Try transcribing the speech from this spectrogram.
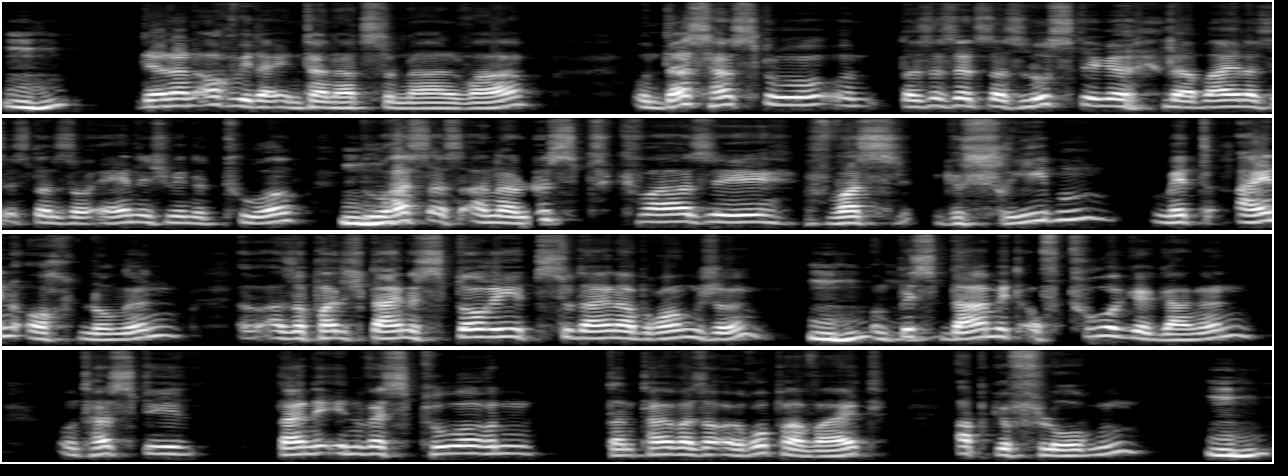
mhm. der dann auch wieder international war und das hast du, und das ist jetzt das Lustige dabei, das ist dann so ähnlich wie eine Tour. Mhm. Du hast als Analyst quasi was geschrieben mit Einordnungen, also praktisch deine Story zu deiner Branche mhm. und bist damit auf Tour gegangen und hast die, deine Investoren dann teilweise europaweit abgeflogen, mhm.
